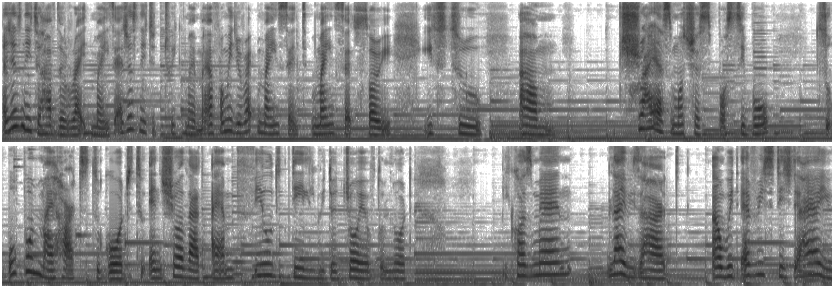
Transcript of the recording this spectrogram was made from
I just need to have the right mindset. I just need to tweak my mind. And for me, the right mindset mindset, sorry, is to um try as much as possible to open my heart to God to ensure that I am filled daily with the joy of the Lord. Because, man, life is hard. And with every stage the higher you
